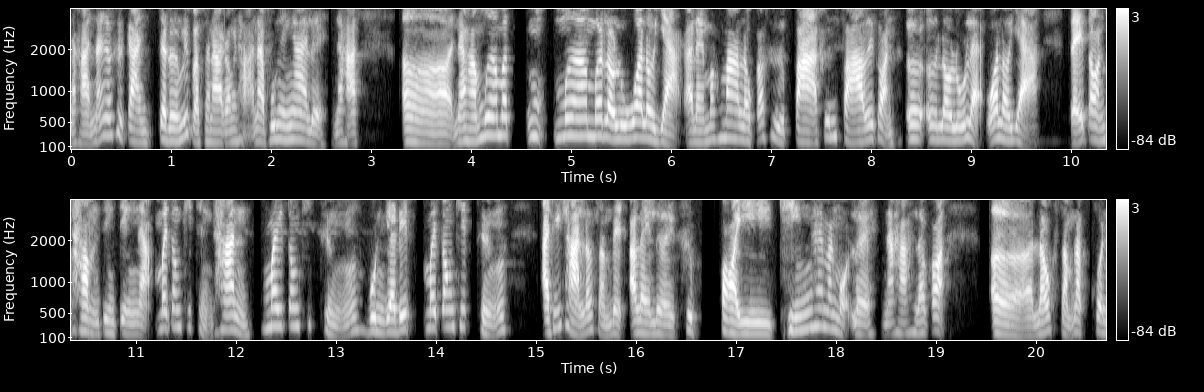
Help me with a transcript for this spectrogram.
นะคะนั่นก็คือการเจริญวิปัสสนากรรมฐานนะพูดง่าย ๆเลยนะคะเอ่อนะคะเมื่อเมื่อเมื่อเรารู้ว่าเราอยากอะไรมากๆ เราก็คือปาขึ้นฟ้าไว้ก่อนเออเออเรารู้แหละว่าเราอยากแต่ตอนทำจริงๆเนี่ยไม่ต้องคิดถึงท่าน ไม่ต้องคิดถึงบุญญาฤทธิ์ไม่ต้องคิดถึงอธิษฐานแล้วสำเร็จอะไรเลย คือปล่อยทิ้งให้มันหมดเลยนะคะแล้วก็เออแล้วสำหรับคน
